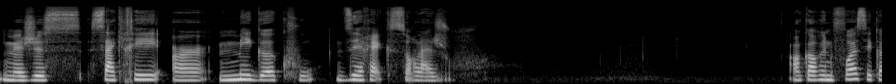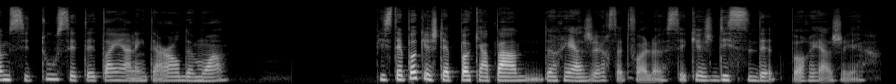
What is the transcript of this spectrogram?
Il m'a juste sacré un méga coup direct sur la joue. Encore une fois, c'est comme si tout s'est éteint à l'intérieur de moi. Puis c'était pas que j'étais pas capable de réagir cette fois-là, c'est que je décidais de pas réagir.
